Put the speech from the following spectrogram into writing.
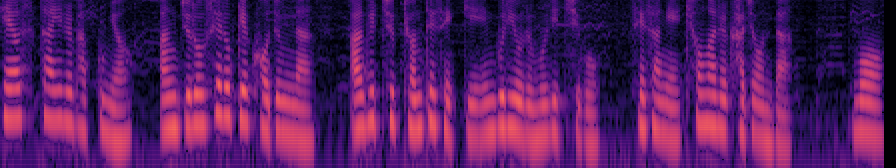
헤어스타일을 바꾸며 앙주로 새롭게 거듭나 아귀축 변태 새끼 엠브리오를 물리치고 세상에 평화를 가져온다. 뭐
